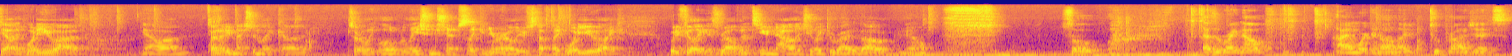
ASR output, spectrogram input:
yeah, like what do you, uh, you know, um, so I know you mentioned like, uh, sort of like low relationships, like in your Right. earlier stuff. Like, what do you like, what do you feel like is relevant to you now that you like to write about, you know? So, as of right now, I am working on like two projects.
